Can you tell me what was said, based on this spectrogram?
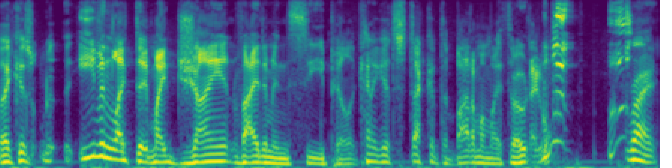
like 'cause even like the my giant vitamin C pill. It kind of gets stuck at the bottom of my throat. I, Right.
